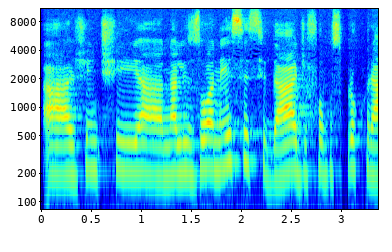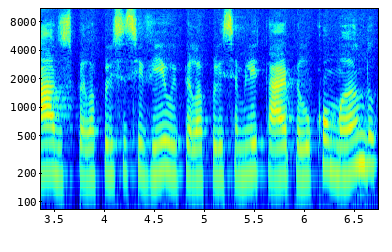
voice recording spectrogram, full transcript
a gente analisou a necessidade, fomos procurados pela Polícia Civil e pela Polícia Militar, pelo comando,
